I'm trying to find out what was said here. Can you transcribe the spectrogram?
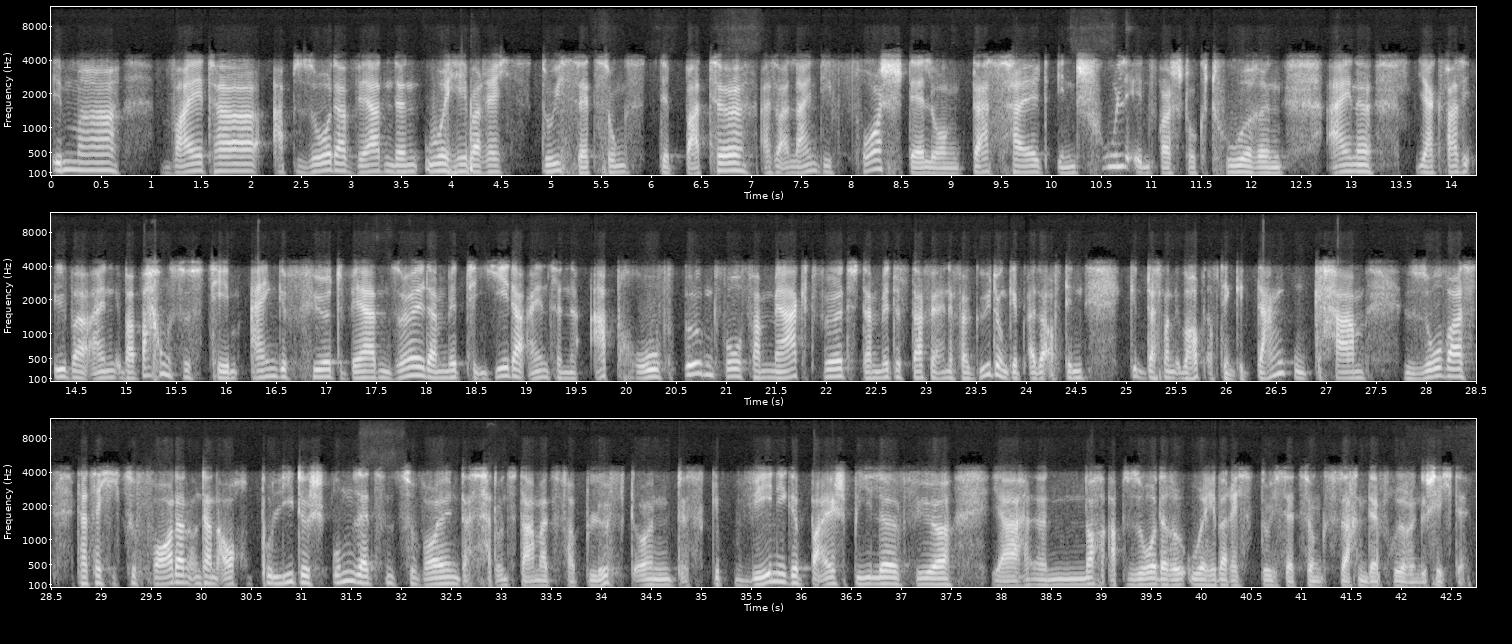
immer weiter absurder werdenden Urheberrechtsdurchsetzungsdebatte. Also allein die Vorstellung, dass halt in Schulinfrastrukturen eine ja quasi über ein Überwachungssystem eingeführt werden soll, damit jeder einzelne Abruf irgendwo vermerkt wird, damit es dafür eine Vergütung gibt. Also auf den, dass man überhaupt auf den Gedanken kam, sowas tatsächlich zu fordern und dann auch politisch umsetzen zu wollen, das hat uns damals verblüfft und es gibt wenige Beispiele für ja noch absurdere Urheberrechtsdurchsetzungssachen der früheren Geschichte.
